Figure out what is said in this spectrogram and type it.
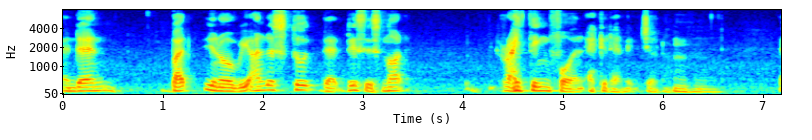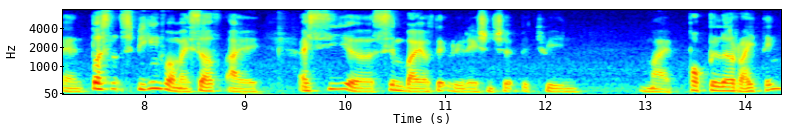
and then but you know, we understood that this is not writing for an academic journal. Mhm. And person, speaking for myself, I I see a symbiotic relationship between my popular writing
